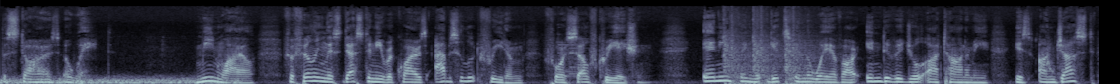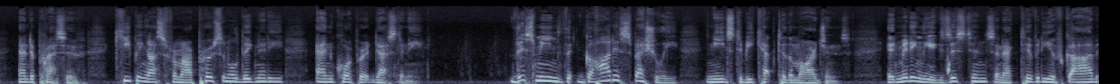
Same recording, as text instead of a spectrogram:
The stars await. Meanwhile, fulfilling this destiny requires absolute freedom for self-creation anything that gets in the way of our individual autonomy is unjust and oppressive, keeping us from our personal dignity and corporate destiny. This means that God especially needs to be kept to the margins. Admitting the existence and activity of God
